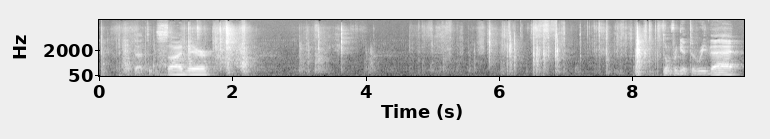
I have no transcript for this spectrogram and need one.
Put that to the side there. Don't forget to read that.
